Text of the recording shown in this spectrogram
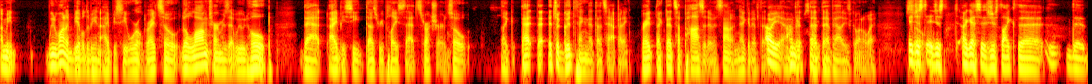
I mean, we'd want to be able to be in an IBC world, right? So the long term is that we would hope that IBC does replace that structure. And so, like that, that it's a good thing that that's happening, right? Like that's a positive. It's not a negative. That, Oh, yeah, that, 100%. that, that value is going away. It So- just, it just, I guess it's just like the the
